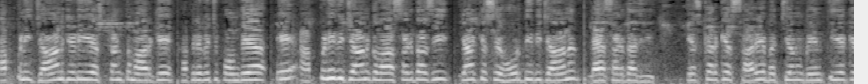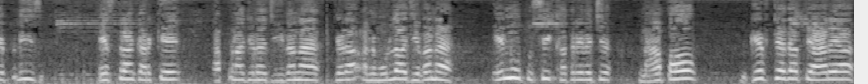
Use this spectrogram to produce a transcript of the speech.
ਆਪਣੀ ਜਾਨ ਜਿਹੜੀ ਹੈ ਸਟੰਟ ਮਾਰ ਕੇ ਖਤਰੇ ਵਿੱਚ ਪਾਉਂਦੇ ਆ, ਇਹ ਆਪਣੀ ਵੀ ਜਾਨ ਗਵਾ ਸਕਦਾ ਸੀ ਜਾਂ ਕਿਸੇ ਹੋਰ ਦੀ ਵੀ ਜਾਨ ਲੈ ਸਕਦਾ ਸੀ ਇਸ ਕਰਕੇ ਸਾਰੇ ਬੱਚਿਆਂ ਨੂੰ ਬੇਨਤੀ ਹੈ ਕਿ ਪਲੀਜ਼ ਇਸ ਤਰ੍ਹਾਂ ਕਰਕੇ ਆਪਣਾ ਜਿਹੜਾ ਜੀਵਨ ਹੈ ਜਿਹੜਾ ਅਨਮੁੱਲਾ ਜੀਵਨ ਹੈ ਇਹਨੂੰ ਤੁਸੀਂ ਖਤਰੇ ਵਿੱਚ ਨਾ ਪਾਓ। ਗਿਫਟ ਇਹਦਾ ਪਿਆਰ ਆ,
